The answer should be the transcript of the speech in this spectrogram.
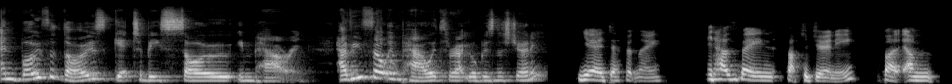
And both of those get to be so empowering. Have you felt empowered throughout your business journey? Yeah, definitely. It has been such a journey, but um,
